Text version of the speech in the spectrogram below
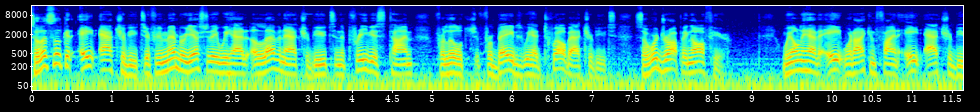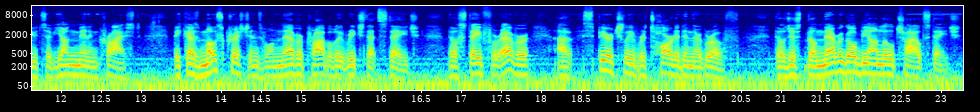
So let's look at eight attributes. If you remember, yesterday we had 11 attributes. In the previous time, for little for babes, we had 12 attributes. So we're dropping off here. We only have eight, what I can find, eight attributes of young men in Christ because most Christians will never probably reach that stage. They'll stay forever uh, spiritually retarded in their growth. They'll just they'll never go beyond little child stage.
